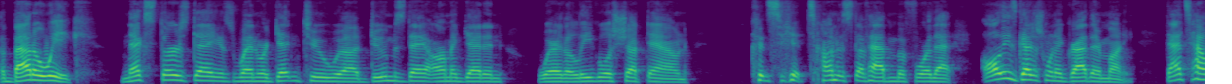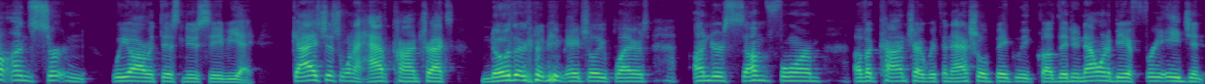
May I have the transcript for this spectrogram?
about a week. Next Thursday is when we're getting to uh, Doomsday Armageddon, where the league will shut down. Could see a ton of stuff happen before that. All these guys just want to grab their money. That's how uncertain we are with this new CBA. Guys just want to have contracts, know they're going to be major league players under some form of a contract with an actual big league club. They do not want to be a free agent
